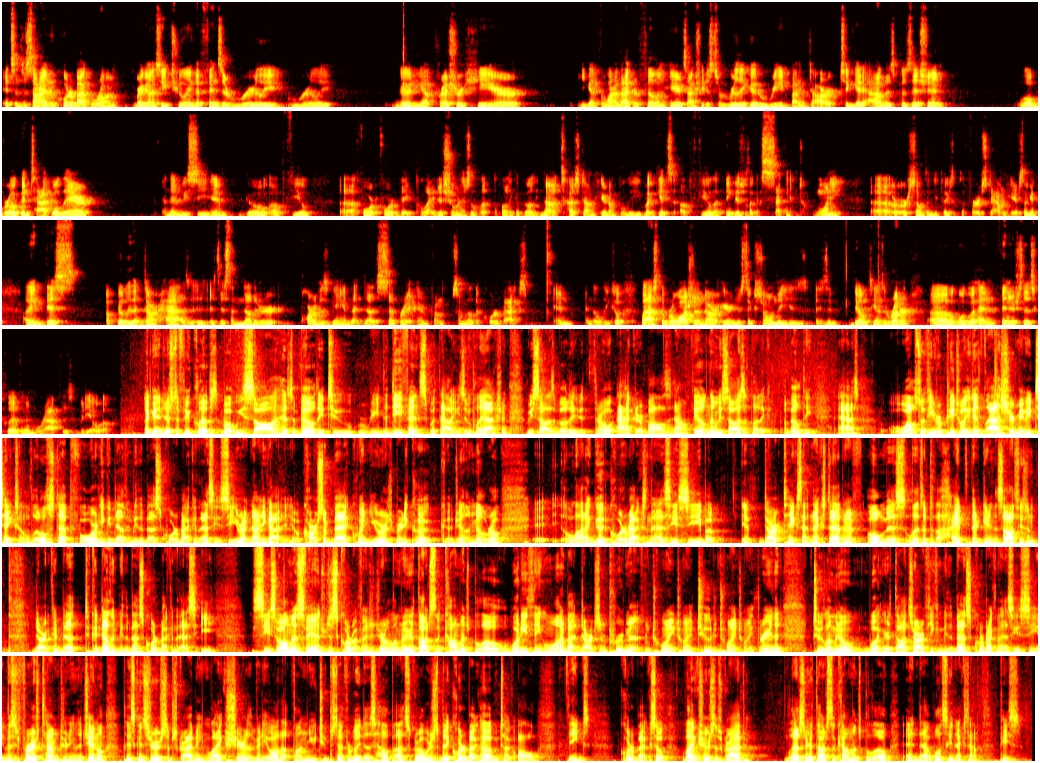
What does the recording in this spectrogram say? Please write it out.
It's a designed quarterback run. We're going to see Tulane defends it really, really good. You got pressure here. You got the linebacker filling here. It's actually just a really good read by Dart to get out of this position. A little broken tackle there and then we see him go upfield uh, for for a big play, just showing his athletic ability. Not a touchdown here, I don't believe, but gets upfield. I think this was like a second twenty uh, or, or, something. He picks up the first down here. So again, I think this ability that Dart has is, is just another part of his game that does separate him from some of the other quarterbacks in, in the league. So last clip we're watching a Dart here, just like showing the, his, his ability as a runner. Uh, we'll go ahead and finish this clip and then wrap this video up. Again, just a few clips, but we saw his ability to read the defense without using play action. We saw his ability to throw accurate balls downfield, and then we saw his athletic ability as well. So if he repeats what he did last year, maybe takes a little step forward, he could definitely be the best quarterback in the SEC right now. You got you know Carson Beck, Quinn Ewers, Brady Cook, Jalen Milroe, a lot of good quarterbacks in the SEC, but if Dart takes that next step and if Ole Miss lives up to the hype that they're getting this offseason, Dart could be, could definitely be the best quarterback in the SEC. So, Ole Miss fans or just quarterback fans in general, let me know your thoughts in the comments below. What do you think, one, about Dart's improvement from 2022 to 2023? And then, two, let me know what your thoughts are if he can be the best quarterback in the SEC. If this is your first time tuning in the channel, please consider subscribing, like, share the video, all that fun YouTube stuff. It really does help us grow. We're just a big quarterback hub. We talk all things quarterback. So, like, share, subscribe. Let us know your thoughts in the comments below, and uh, we'll see you next time. Peace.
